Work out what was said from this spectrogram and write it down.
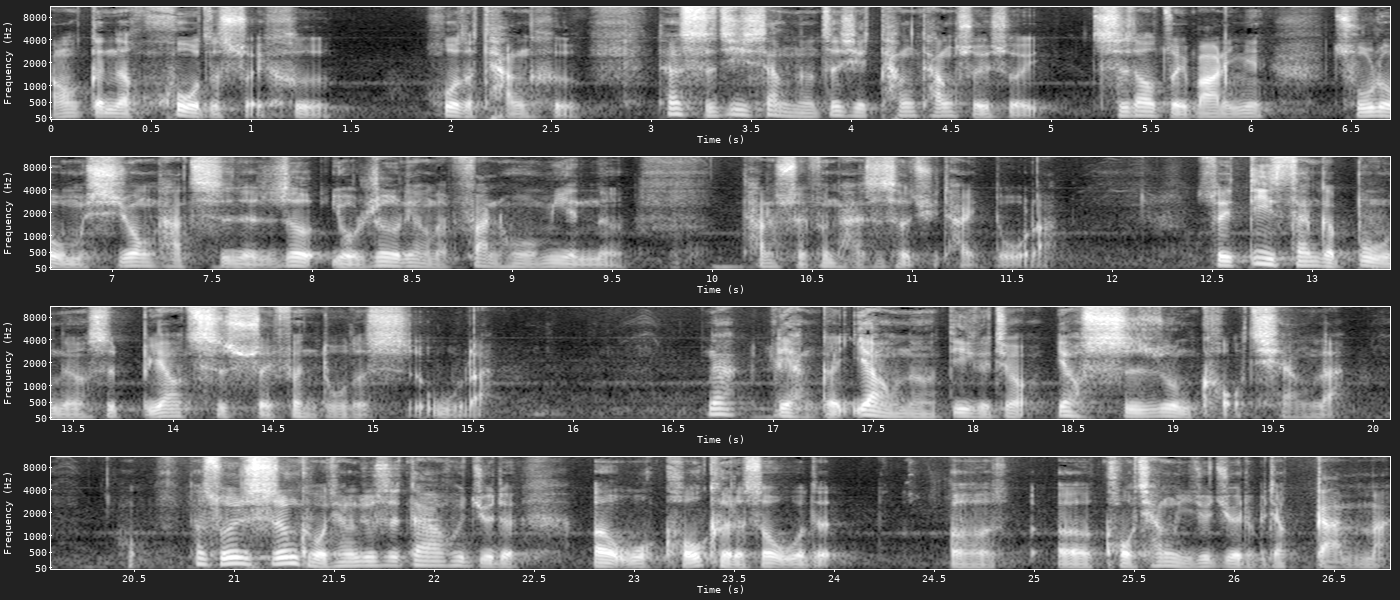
然后跟着和着水喝，或者汤喝，但实际上呢，这些汤汤水水吃到嘴巴里面，除了我们希望它吃的热有热量的饭或面呢，它的水分还是摄取太多了。所以第三个步呢，是不要吃水分多的食物了。那两个药呢，第一个叫要湿润口腔了。那所谓湿润口腔，就是大家会觉得，呃，我口渴的时候，我的呃呃口腔里就觉得比较干嘛。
